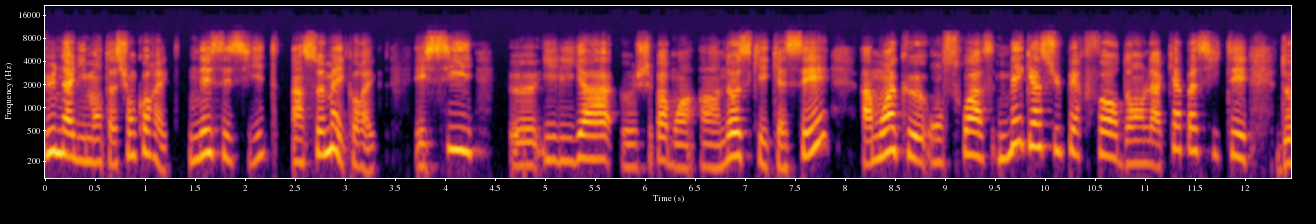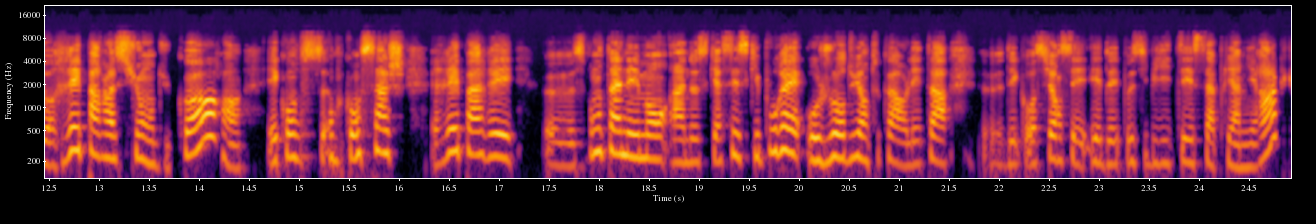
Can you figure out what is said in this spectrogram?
une alimentation correcte, nécessite un sommeil correct. Et si il y a, je sais pas moi, un os qui est cassé, à moins qu'on soit méga super fort dans la capacité de réparation du corps et qu'on sache réparer euh, spontanément un os cassé, ce qui pourrait aujourd'hui, en tout cas en l'état euh, des consciences et, des possibilités, s'appeler un miracle,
